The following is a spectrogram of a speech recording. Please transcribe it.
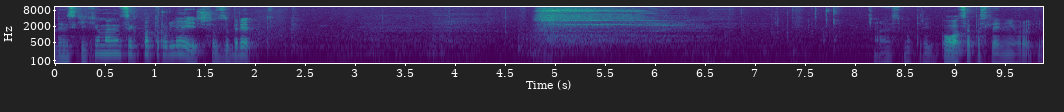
Блін, скільки в мене цих патрулей? Що за бред? А, смотреть. О, це последний вроді.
